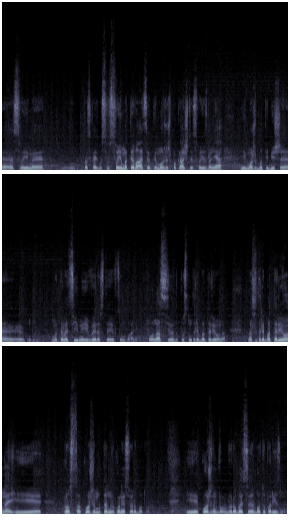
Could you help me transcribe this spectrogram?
е, своїми так сказати, св- своєю мотивацією ти можеш покращити свої знання і можеш бути більше мотиваційний і вирости в цьому плані. У нас, допустимо, три батальйони. У нас є три батальйони, і просто кожен батальйон виконує свою роботу. І кожен робить свою роботу по-різному.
